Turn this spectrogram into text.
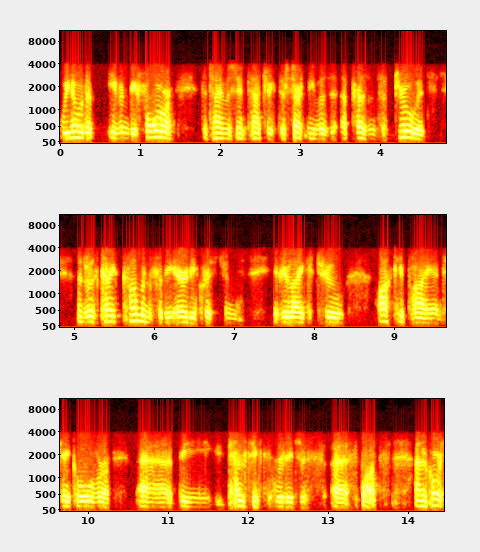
We know that even before the time of St. Patrick, there certainly was a presence of Druids, and it was quite common for the early Christians, if you like, to occupy and take over uh, the Celtic religious uh, spots. And of course,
